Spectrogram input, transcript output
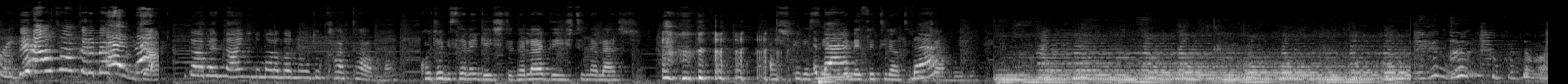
Ben altı Ankara ben koyacağım. Bir daha benimle aynı numaraların olduğu kartı alma. Koca bir sene geçti. Neler değişti neler. Aşkıyla sevgiyle nefretiyle hatırlayacağım bu yılı. Derin dur kıpırdama.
